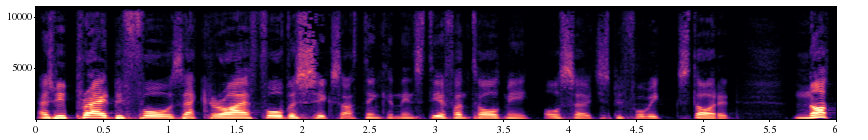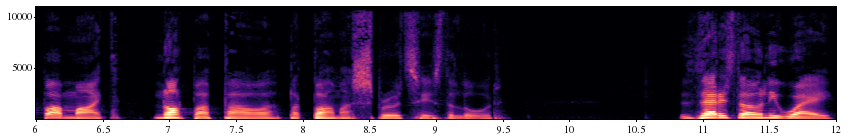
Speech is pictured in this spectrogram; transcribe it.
As we prayed before, Zechariah 4 verse 6, I think, and then Stefan told me also just before we started, not by might, not by power, but by my spirit, says the Lord. That is the only way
